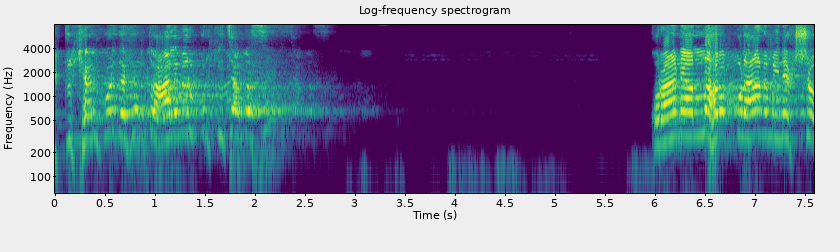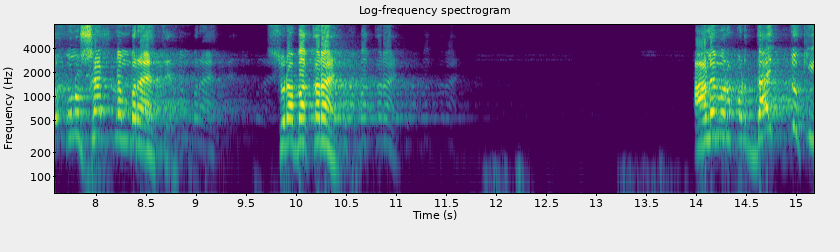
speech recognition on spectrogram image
একটু খেয়াল করে দেখেন তো, আলেমের উপর কি চাপ আছে? কোরআনে আল্লাহ রব্বুল আলমিন একশো উনষাট নম্বর আয়াতে, সুরা বাকারায় আলেমের উপর দায়িত্ব কি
